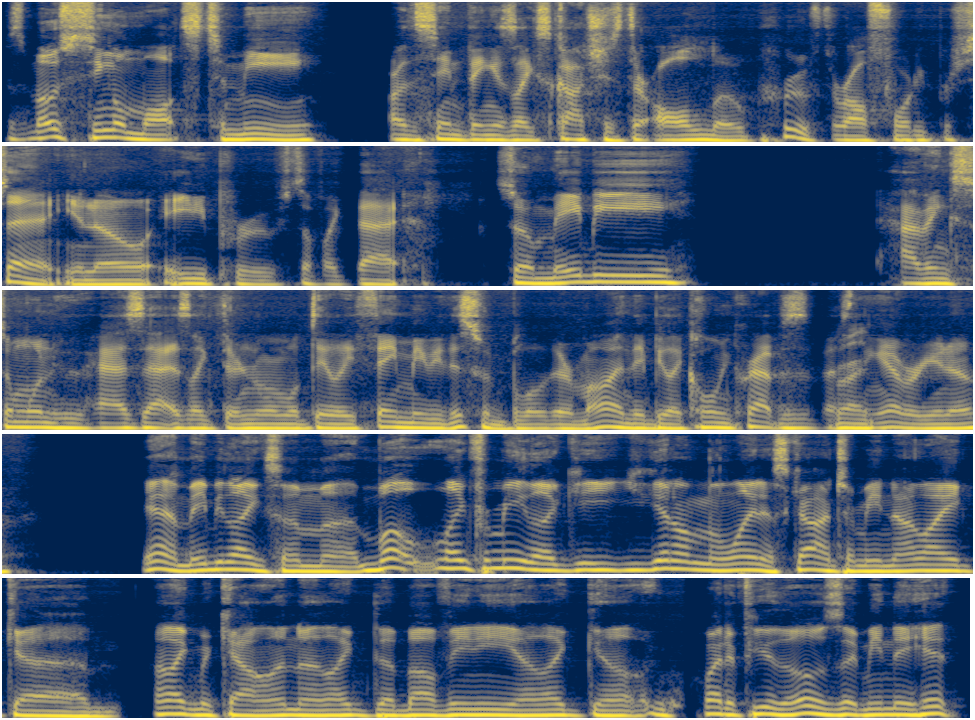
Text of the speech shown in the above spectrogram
because most single malts to me are the same thing as like Scotches. They're all low proof. They're all forty percent, you know, eighty proof, stuff like that. So maybe having someone who has that as like their normal daily thing, maybe this would blow their mind. They'd be like, "Holy crap, this is the best Right. thing ever!" You know. Yeah, maybe like some. Uh, well, like for me, like you, you get on the line of scotch. I mean, I like uh, I like Macallan. I like the Balvenie. I like uh, quite a few of those. I mean, they hit.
